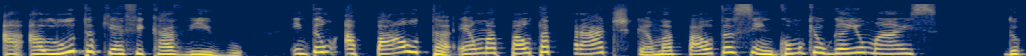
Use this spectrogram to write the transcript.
a, a luta que é ficar vivo. Então, a pauta é uma pauta prática, é uma pauta assim, como que eu ganho mais? Do,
